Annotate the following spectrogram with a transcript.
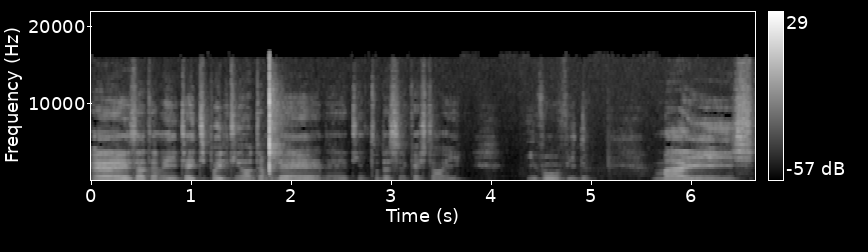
É, exatamente. Aí, tipo, ele tinha outra mulher, né? Tinha toda essa questão aí envolvida. Mas,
